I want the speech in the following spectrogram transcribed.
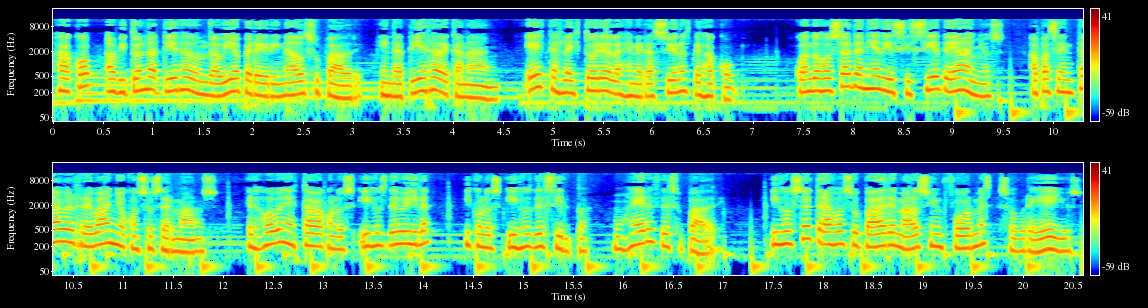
Jacob habitó en la tierra donde había peregrinado su padre, en la tierra de Canaán. Esta es la historia de las generaciones de Jacob. Cuando José tenía 17 años, apacentaba el rebaño con sus hermanos. El joven estaba con los hijos de Bila y con los hijos de Silpa, mujeres de su padre. Y José trajo a su padre malos informes sobre ellos.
